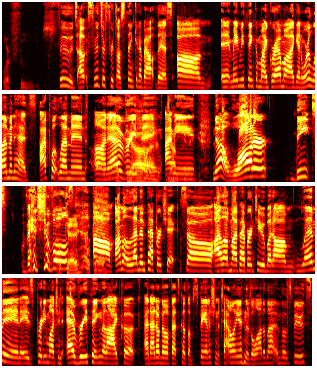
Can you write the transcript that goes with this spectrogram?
or foods? foods, uh, foods or fruits. I was thinking about this, um, and it made me think of my grandma again. We're lemon heads. I put lemon on everything. God. I No, mean, no water, meat. Vegetables. Okay, okay. Um, I'm a lemon pepper chick, so I love my pepper too. But um, lemon is pretty much in everything that I cook, and I don't know if that's because I'm Spanish and Italian. There's a lot of that in those foods.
